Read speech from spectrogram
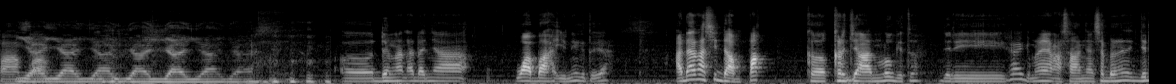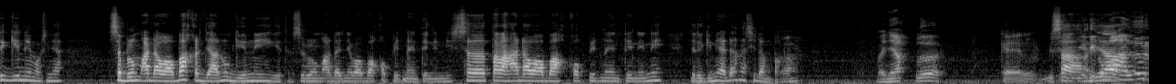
Paham. iya iya iya iya iya iya Eh, dengan adanya wabah ini gitu ya. Ada nggak sih dampak ke kerjaan lu gitu? Jadi kayak gimana yang asalnya sebenarnya jadi gini maksudnya. sebelum ada wabah kerjaan lu gini gitu sebelum adanya wabah covid-19 ini setelah ada wabah covid-19 ini jadi gini ada nggak sih dampaknya banyak lur kayak bisa Jadi ya, kumalur.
